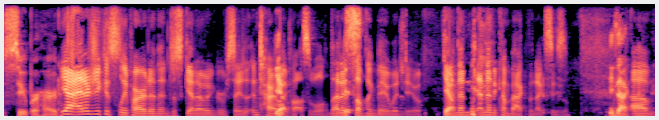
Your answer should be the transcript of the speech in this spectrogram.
super hard. yeah, energy could sleep hard and then just get out in group stage. Entirely Yeah. possible. That is It's- something they would do. Yeah. And then and then come back the next season. exactly. Um,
